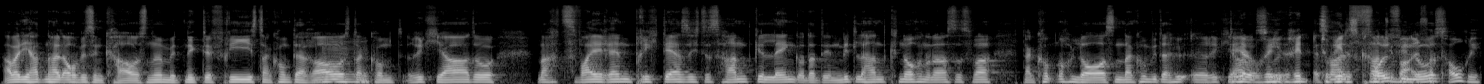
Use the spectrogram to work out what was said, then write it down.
Aber die hatten halt auch ein bisschen Chaos, ne? Mit Nick de Vries, dann kommt er raus, mhm. dann kommt Ricciardo. Nach zwei Rennen bricht der sich das Handgelenk oder den Mittelhandknochen oder was das war. Dann kommt noch Lawson, dann kommt wieder äh, Ricciardo. Ja, du, red, du redest gerade über Alpha Tauri.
